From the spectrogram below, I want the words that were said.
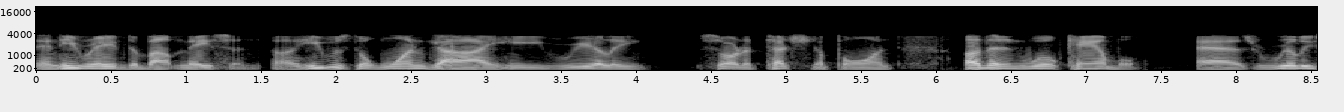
And he raved about Mason. Uh, he was the one guy he really sort of touched upon, other than Will Campbell, as really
